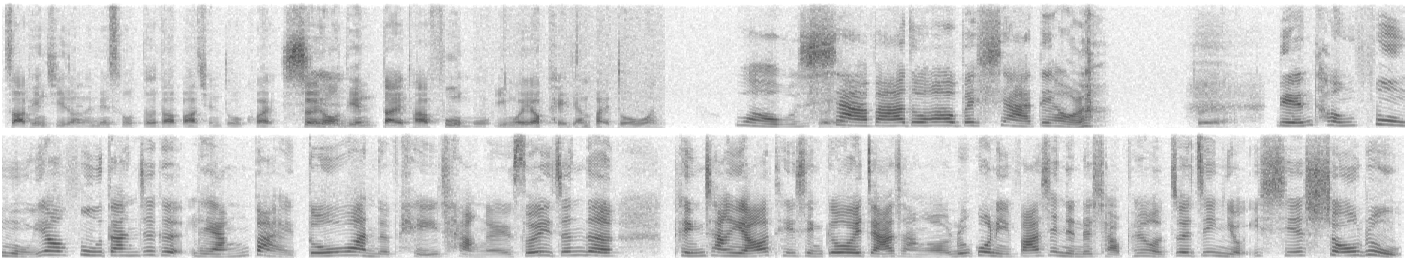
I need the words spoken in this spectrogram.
诈骗集团那边所得到八千多块，最后连带他父母因为要赔两百多万。哇，我下巴都要被吓掉了。对啊，连同父母要负担这个两百多万的赔偿，哎，所以真的平常也要提醒各位家长哦，如果你发现你的小朋友最近有一些收入，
